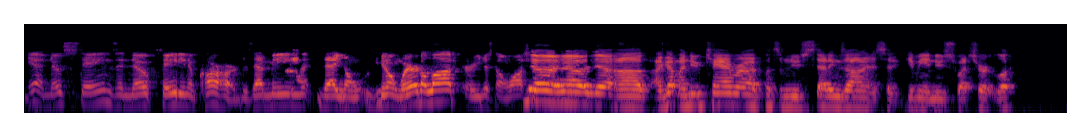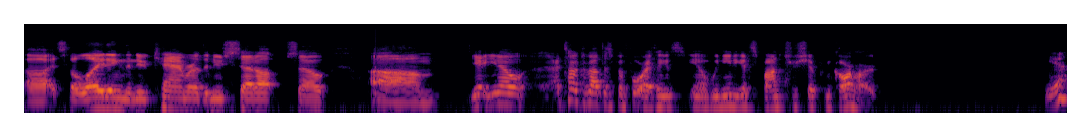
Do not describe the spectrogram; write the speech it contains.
yeah, no stains and no fading of Carhartt. Does that mean that you don't you don't wear it a lot, or you just don't wash no, it? No, no, uh, I got my new camera. I put some new settings on it. I said, "Give me a new sweatshirt look." Uh, it's the lighting, the new camera, the new setup. So, um, yeah, you know, I talked about this before. I think it's you know we need to get a sponsorship from Carhartt. Yeah,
